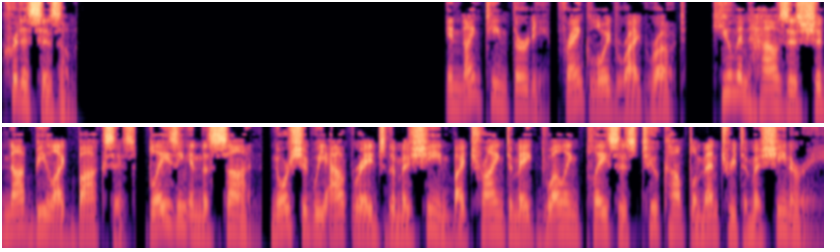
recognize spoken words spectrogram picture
Criticism In 1930, Frank Lloyd Wright wrote, Human houses should not be like boxes, blazing in the sun, nor should we outrage the machine by trying to make dwelling places too complementary to machinery.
